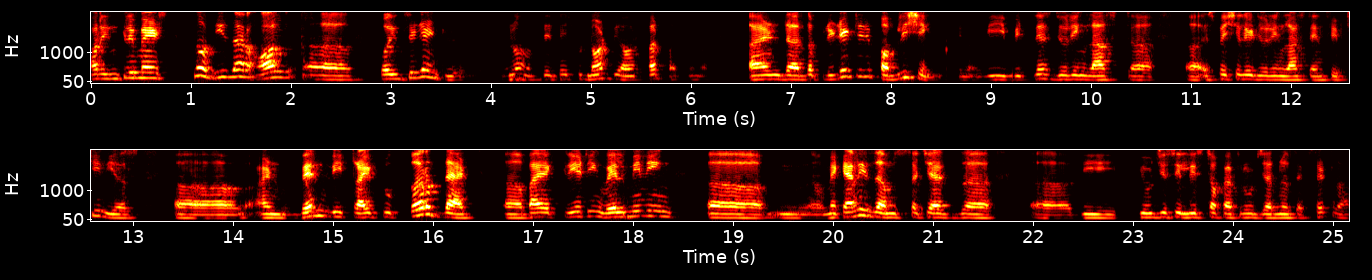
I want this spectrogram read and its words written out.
or increments. No, these are all uh, coincidental. Know, they, they, should not be our purpose. You know, and uh, the predatory publishing. You know, we witnessed during last, uh, uh especially during last 10, 15 years. Uh, and when we tried to curb that, uh, by creating well-meaning uh, mm, mechanisms such as the UGC list of approved journals, etc.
